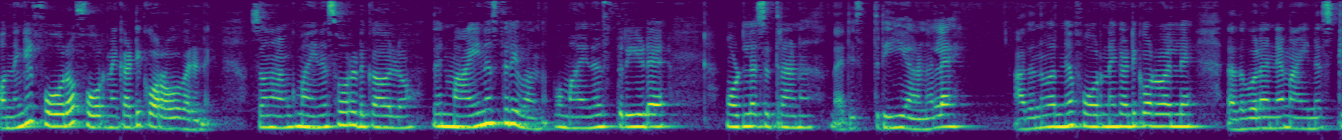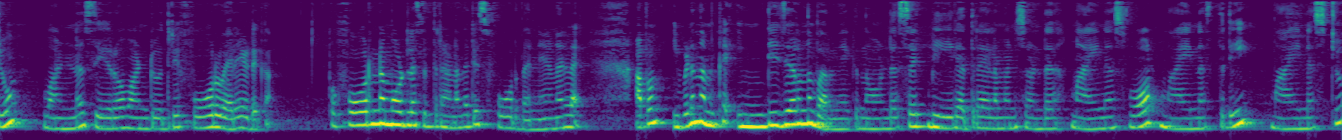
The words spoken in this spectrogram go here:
ഒന്നെങ്കിൽ ഫോറോ ഫോറിനെക്കാട്ടി കുറവോ വരണേ സോ നമുക്ക് മൈനസ് ഫോർ എടുക്കാമല്ലോ ദെൻ മൈനസ് ത്രീ വന്നു. അപ്പോൾ മൈനസ് ത്രീയുടെ മോഡലസ് എത്രയാണ്? ദാറ്റ് ഈസ് ത്രീ ആണ് അല്ലേ? അതെന്ന് പറഞ്ഞാൽ ഫോറിനെക്കാട്ടി കുറവല്ലേ? അതുപോലെ തന്നെ minus two one zero one two three four വരെ എടുക്കാം. അപ്പോൾ ഫോറിന്റെ മോഡലസ് എത്രയാണ് ദാറ്റ് ഈസ് ഫോർ തന്നെയാണ് അല്ലേ? അപ്പം ഇവിടെ നമുക്ക് ഇൻഡിജർ എന്ന് പറഞ്ഞേക്കുന്നതുകൊണ്ട് സെറ്റ് ബിയിൽ എത്ര എലമെന്റ്സ് ഉണ്ട്? Minus four minus three minus two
